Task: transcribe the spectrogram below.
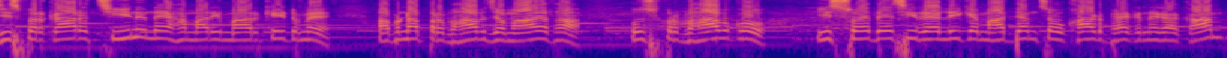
जिस प्रकार चीन ने हमारी मार्केट में अपना प्रभाव जमाया था, उस प्रभाव को इस स्वदेशी रैली के माध्यम से उखाड़ फेंकने का काम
